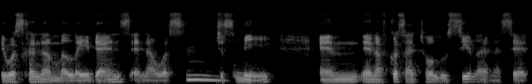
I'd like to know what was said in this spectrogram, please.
it was kind of Malay dance, and I was Mm. just me. And, and of course, I told Lucila, and I said,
